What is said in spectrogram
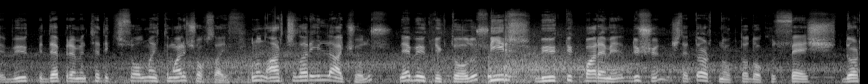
e, büyük bir depremin tetikçisi olma ihtimali çok zayıf. Bunun artçıları illaki olur. Ne büyüklükte olur? Bir büyüklük baremi düşün. İşte 4.9, 5, 4.5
